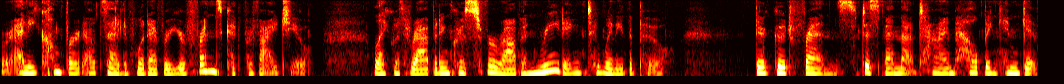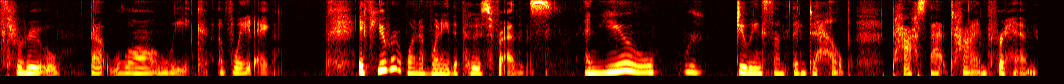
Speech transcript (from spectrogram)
or any comfort outside of whatever your friends could provide you, like with Rabbit and Christopher Robin reading to Winnie the Pooh. They're good friends to spend that time helping him get through that long week of waiting. If you were one of Winnie the Pooh's friends and you were doing something to help pass that time for him.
